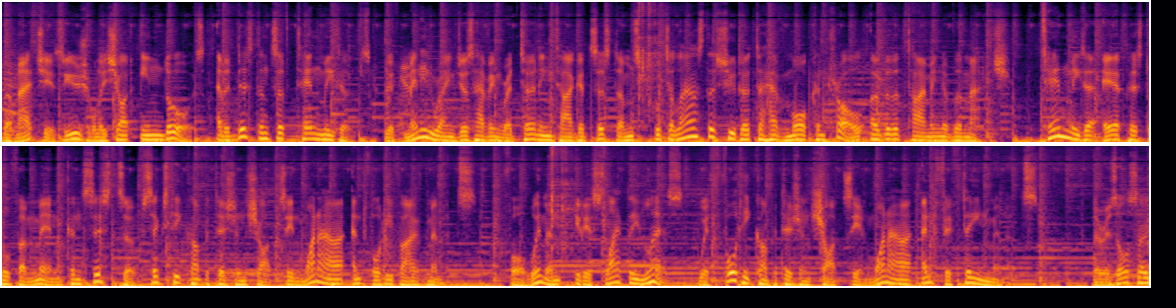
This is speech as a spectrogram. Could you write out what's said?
The match is usually shot indoors at a distance of 10 metres, with many ranges having returning target systems which allows the shooter to have more control over the timing of the match. 10 metre air pistol for men consists of 60 competition shots in 1 hour and 45 minutes. For women, it is slightly less, with 40 competition shots in 1 hour and 15 minutes. There is also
